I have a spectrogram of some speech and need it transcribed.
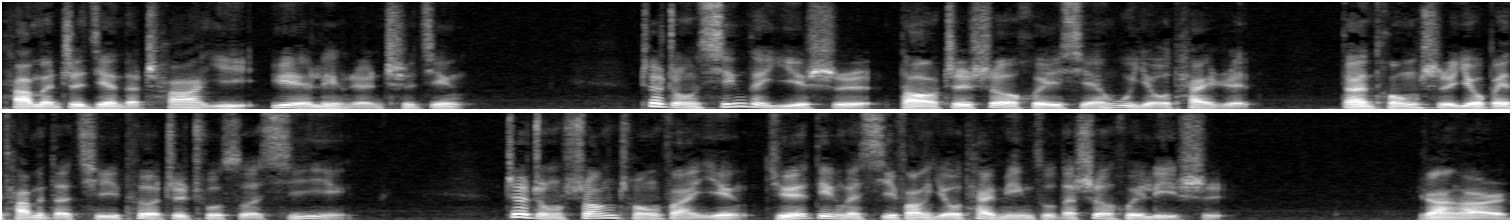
他们之间的差异越令人吃惊。这种新的意识导致社会嫌恶犹太人。但同时又被他们的奇特之处所吸引，这种双重反应决定了西方犹太民族的社会历史。然而，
